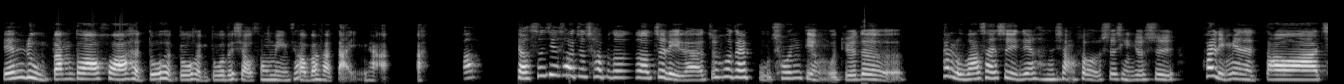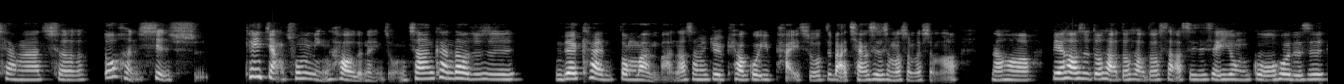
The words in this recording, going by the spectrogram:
连鲁邦都要花很多很多很多的小聪明才有办法打赢他啊！好，角色介绍就差不多到这里了。最后再补充一点，我觉得看鲁邦三是一件很享受的事情，就是它里面的刀啊、枪啊、车都很现实，可以讲出名号的那种。你常常看到就是。你在看动漫嘛，然后上面就会飘过一排说这把枪是什么什么什么，然后编号是多少多少多少，谁谁谁用过，或者是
